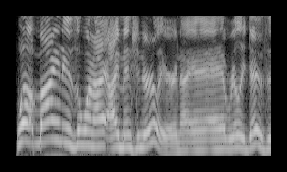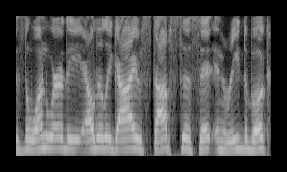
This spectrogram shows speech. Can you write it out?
Well, mine is the one I, I mentioned earlier, and I and, it really does. It's the one where the elderly guy stops to sit and read the book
